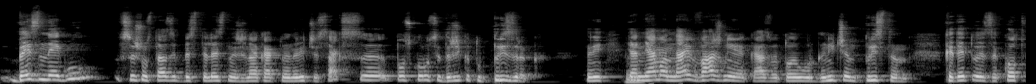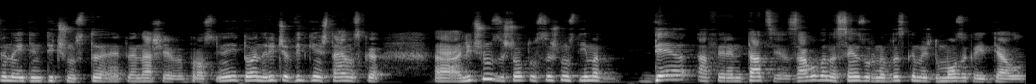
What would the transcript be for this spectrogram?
без него, всъщност тази безтелесна жена, както я нарича Сакс, по-скоро се държи като призрак. Нали, тя няма най-важния, казва той, органичен пристан, където е закотвена идентичността. Ето е нашия въпрос. И нали, той нарича Витгенштайновска а, личност, защото всъщност има деаферентация, загуба на сензорна връзка между мозъка и тяло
